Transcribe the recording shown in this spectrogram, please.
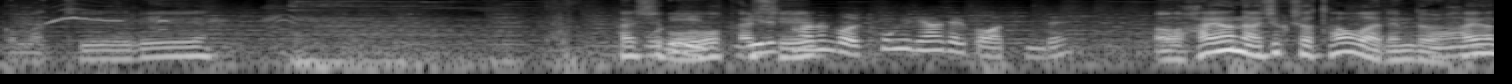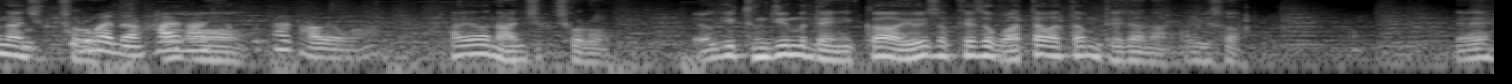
잠깐만 딜이 우리 85, 80. 일 타는 걸 통일해야 될 것 같은데 어 하얀 안식초 타고 가야 됩니다. 어, 하얀 그 안식초로. 그러면은 하얀 어, 한식 토탈 다 외워 하얀 안식초로. 여기 등지면 되니까 여기서 계속 왔다 갔다 하면 되잖아. 여기서. 네.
